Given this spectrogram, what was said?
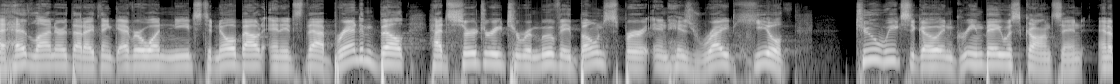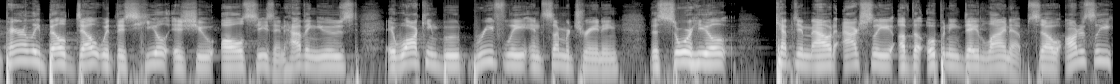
a headliner that I think everyone needs to know about, and it's that Brandon Belt had surgery to remove a bone spur in his right heel two weeks ago in Green Bay, Wisconsin, and apparently Belt dealt with this heel issue all season, having used a walking boot briefly in summer training. The sore heel kept him out actually of the opening day lineup. So honestly,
